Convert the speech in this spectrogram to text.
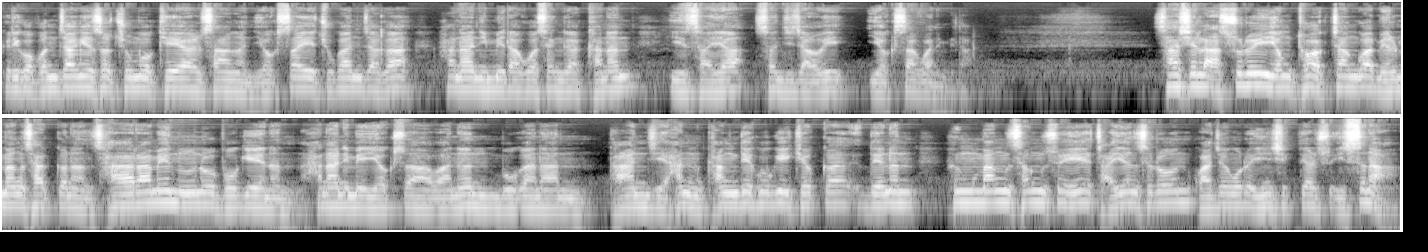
그리고 본장에서 주목해야 할 사항은 역사의 주관자가 하나님이라고 생각하는 이사야 선지자의 역사관입니다. 사실 아수르의 영토 확장과 멸망 사건은 사람의 눈으로 보기에는 하나님의 역사와는 무관한 단지 한 강대국이 겪어되는 흥망성쇠의 자연스러운 과정으로 인식될 수 있으나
